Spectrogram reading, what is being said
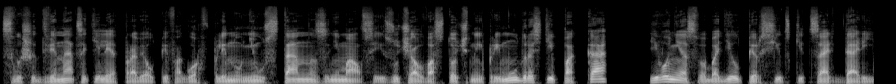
Свыше 12 лет провел Пифагор в плену, неустанно занимался, изучал восточные премудрости, пока его не освободил персидский царь Дарий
